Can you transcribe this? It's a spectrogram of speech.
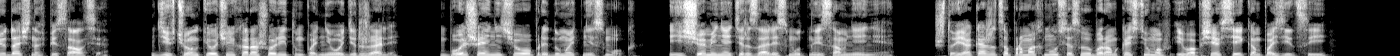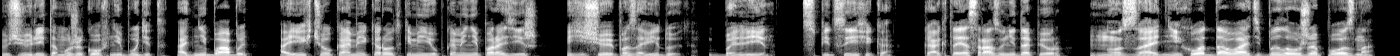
удачно вписался. Девчонки очень хорошо ритм под него держали. Больше я ничего придумать не смог. Еще меня терзали смутные сомнения. Что я, кажется, промахнулся с выбором костюмов и вообще всей композицией. В жюри-то мужиков не будет, одни бабы, а их чулками и короткими юбками не поразишь. Еще и позавидуют? Блин, специфика. Как-то я сразу не допер. Но задний ход давать было уже поздно.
